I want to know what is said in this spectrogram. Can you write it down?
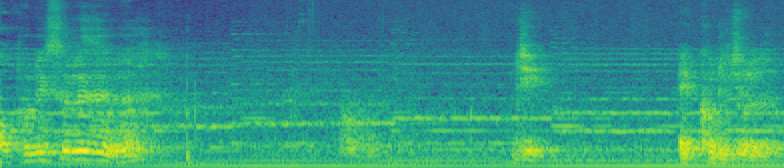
অখনই চলে যাবে। জি এক্ষুনি চলে যাব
